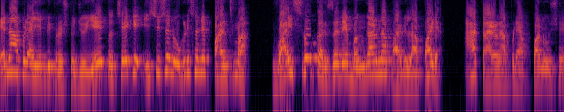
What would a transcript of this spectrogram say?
એના આપણે આઈએમપી પ્રશ્નો જોઈએ. તો છે કે ઈસવીસન ઓગણીસો ને પાંચમાં વાઇસરો કરઝને બંગાળના ભાગલા પાડ્યા. આ કારણ આપણે આપવાનું છે.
